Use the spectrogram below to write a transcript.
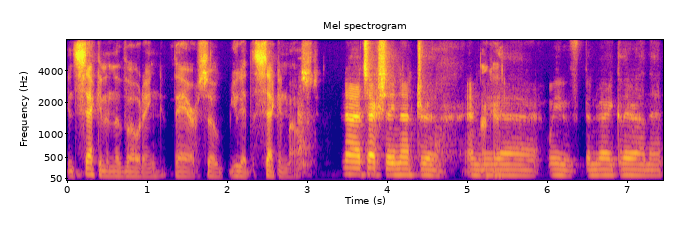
in second in the voting there, so you get the second most. No, it's actually not true, and okay. we uh, we've been very clear on that.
